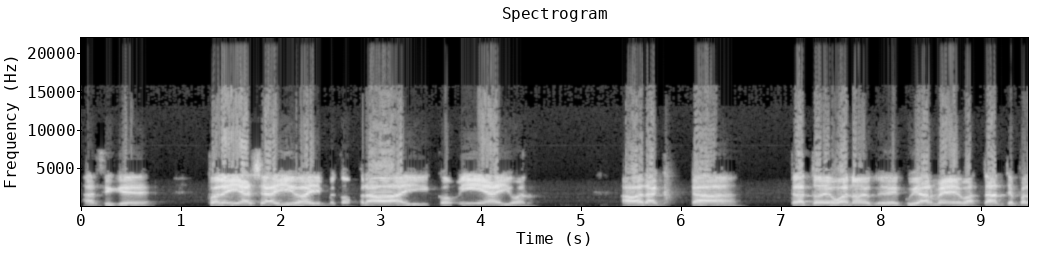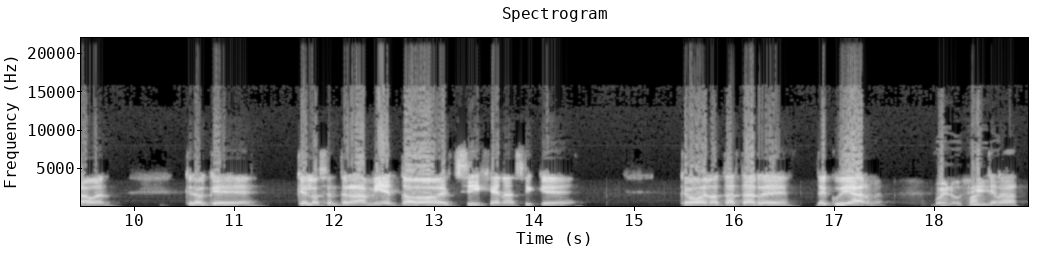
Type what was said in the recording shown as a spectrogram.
Así que por ahí allá iba y me compraba y comía y bueno. Ahora acá trato de, bueno, de, de cuidarme bastante para, bueno, creo que, que los entrenamientos exigen, así que, que bueno, tratar de, de cuidarme. Bueno, Más sí. que nada.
